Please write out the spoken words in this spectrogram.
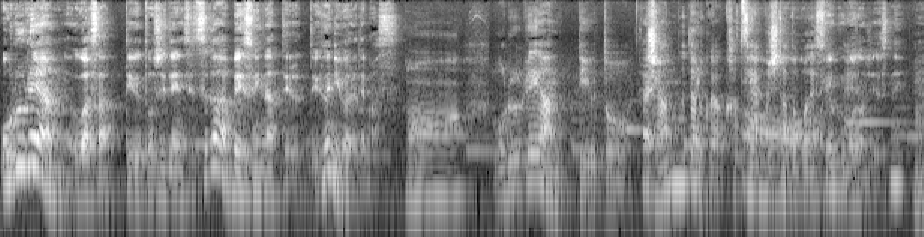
オルレアンの噂っていう都市伝説がベースになってるっていうふうに言われてます。ああオルレアンっていうと、はい。ジャンヌ・ダルクが活躍したとこですよね。よくご存知ですね。うん。っ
